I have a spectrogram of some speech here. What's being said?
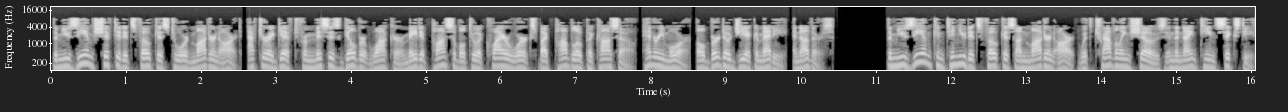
the museum shifted its focus toward modern art, after a gift from Mrs. Gilbert Walker made it possible to acquire works by Pablo Picasso, Henry Moore, Alberto Giacometti, and others. The museum continued its focus on modern art with traveling shows in the 1960s.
